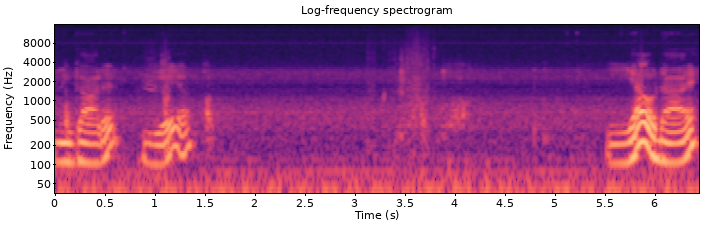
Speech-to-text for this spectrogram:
We got it. Yeah. Yellow dye.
